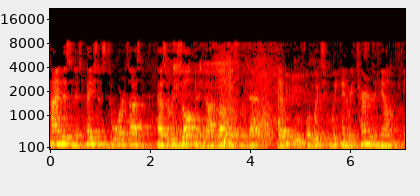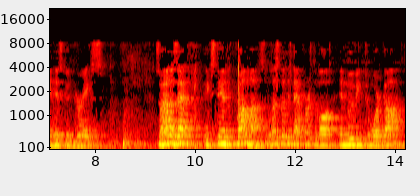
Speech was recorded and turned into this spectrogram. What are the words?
kindness and his patience towards us has a result in God loves us with that, that for which we can return to him in his good grace. So, how does that extend from us? Well, let's look at that first of all in moving toward God,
